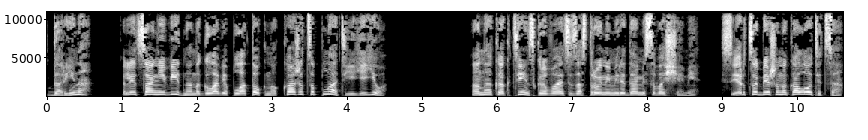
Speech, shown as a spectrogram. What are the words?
Дарина? Лица не видно, на голове платок, но кажется платье ее. Она как тень скрывается за стройными рядами с овощами. Сердце бешено колотится.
